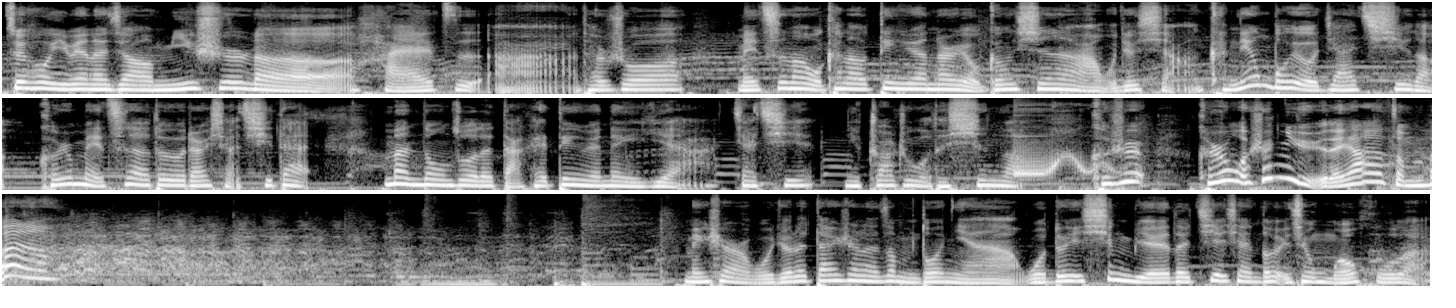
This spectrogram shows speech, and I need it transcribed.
最后一位呢叫迷失的孩子啊，他说每次呢我看到订阅那儿有更新啊，我就想肯定不会有假期的，可是每次啊都有点小期待，慢动作的打开订阅那一页啊，假期你抓住我的心了，可是可是我是女的呀，怎么办啊？没事儿，我觉得单身了这么多年啊，我对性别的界限都已经模糊了，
